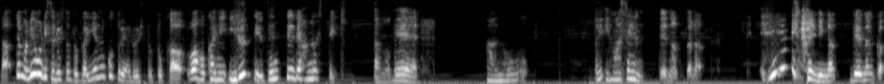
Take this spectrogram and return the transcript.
た。でも料理する人とか家のことをやる人とかは他にいるっていう前提で話してきたので、あの、え、いませんってなったら、えー、みたいになって、なんか、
